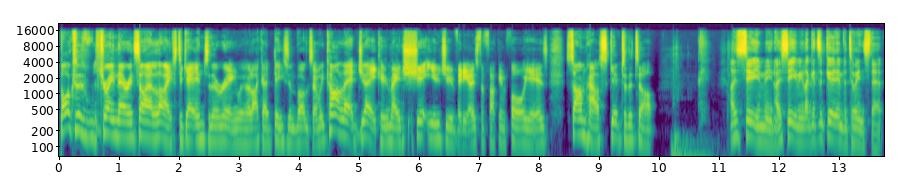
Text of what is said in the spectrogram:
Boxers train their entire lives to get into the ring with like a decent boxer. We can't let Jake, who made shit YouTube videos for fucking four years, somehow skip to the top. I see what you mean. I see what you mean. Like, it's a good in between step.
